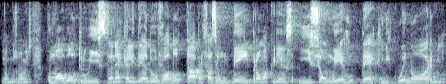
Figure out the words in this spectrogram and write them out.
em, alguns momentos, como algo altruísta, né? Aquela ideia do eu vou adotar para fazer um bem para uma criança. E isso é um erro técnico enorme.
